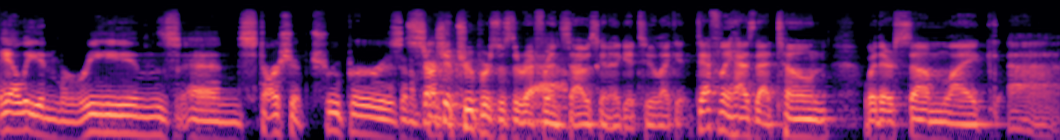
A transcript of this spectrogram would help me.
alien marines and starship troopers and starship of- troopers was the reference yeah. i was going to get to like it definitely has that tone where there's some like uh,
